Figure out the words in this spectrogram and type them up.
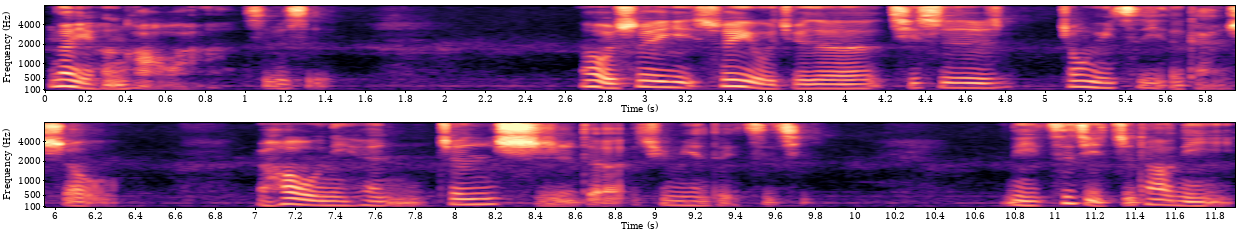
那也很好啊，是不是？那我所以所以我觉得，其实忠于自己的感受，然后你很真实的去面对自己，你自己知道你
